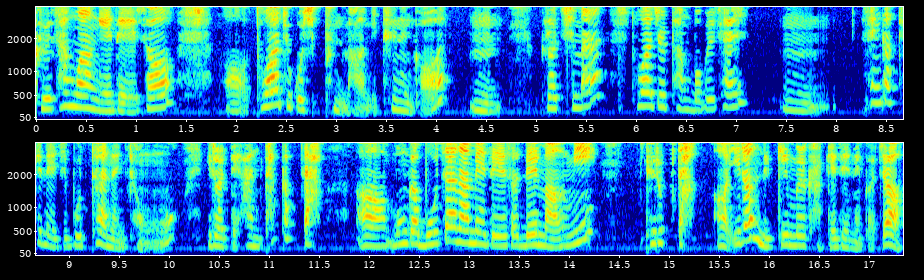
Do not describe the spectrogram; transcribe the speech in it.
그 상황에 대해서 어, 도와주고 싶은 마음이 드는 것. 음, 그렇지만 도와줄 방법을 잘 음, 생각해내지 못하는 경우 이럴 때 안타깝다. 어, 뭔가 모자람에 대해서 내 마음이 괴롭다. 어, 이런 느낌을 갖게 되는 거죠.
